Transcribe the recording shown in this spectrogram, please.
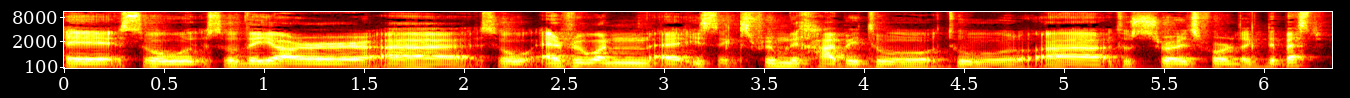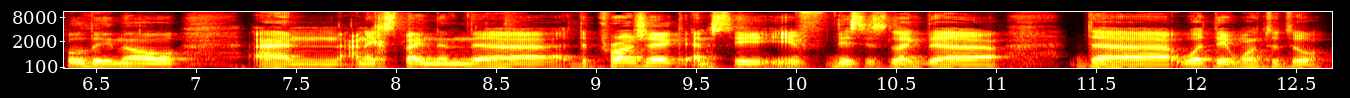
Uh, so so they are uh, so everyone uh, is extremely happy to to uh, to search for like the best people they know and and explain them the the project and see if this is like the the what they want to do.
